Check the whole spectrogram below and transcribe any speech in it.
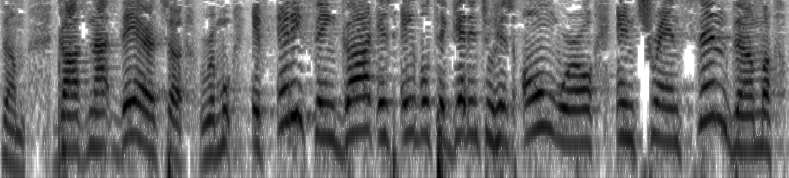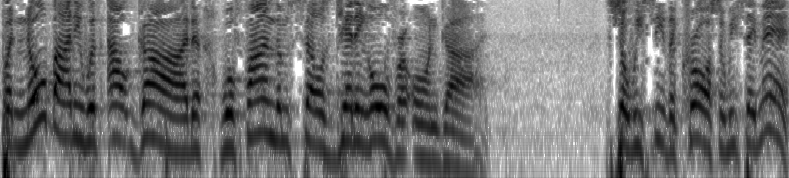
them. God's not there to remove. If anything, God is able to get into His own world and transcend them, but nobody without God will find themselves getting over on God. So we see the cross and we say, man,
